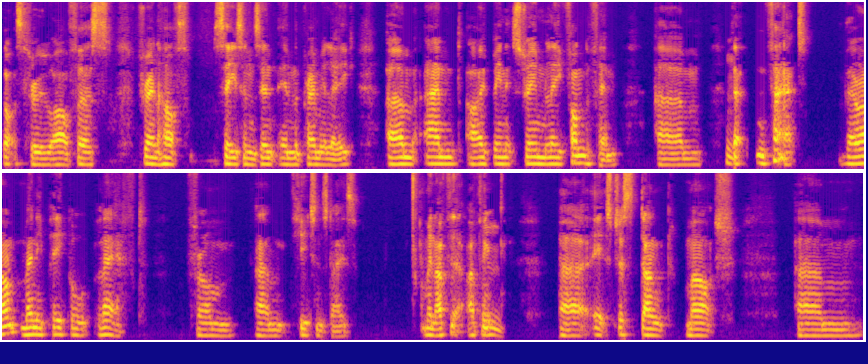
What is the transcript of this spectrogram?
got us through our first three and a half seasons in, in the Premier League. Um, and I've been extremely fond of him. Um, hmm. That in fact, there aren't many people left from um, Hughton's days. I mean, I, th- I think hmm. uh, it's just Dunk, March. Um,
